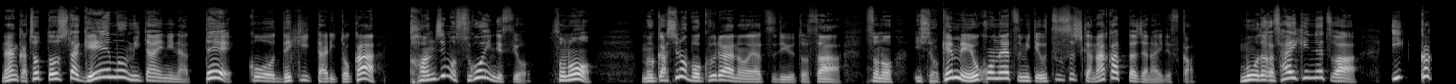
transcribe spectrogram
なんかちょっとしたゲームみたいになってこうできたりとか漢字もすごいんですよ。その昔の僕らのやつで言うとさその一生懸命横のやつ見て写すしかなかったじゃないですか。もうだから最近のやつは一画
